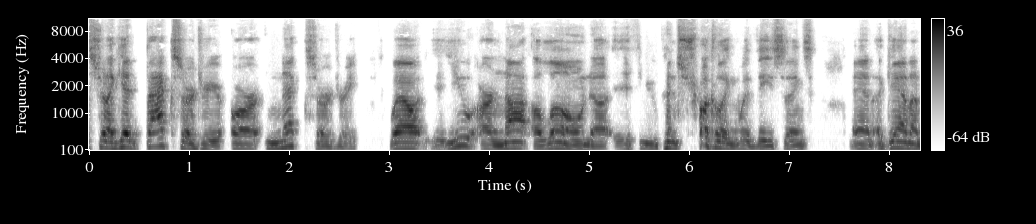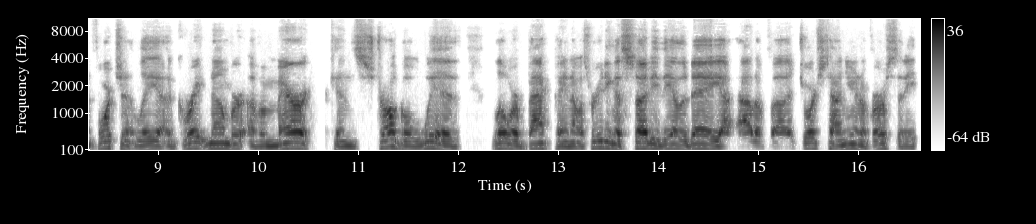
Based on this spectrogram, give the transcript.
should I get back surgery or neck surgery? Well, you are not alone uh, if you've been struggling with these things. And again, unfortunately, a great number of Americans struggle with lower back pain. I was reading a study the other day uh, out of uh, Georgetown University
